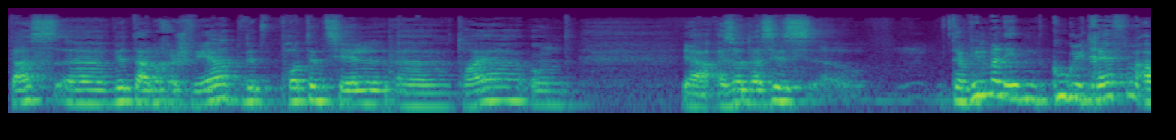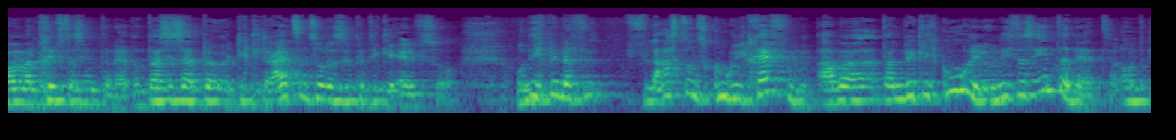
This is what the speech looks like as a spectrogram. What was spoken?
das äh, wird dadurch erschwert, wird potenziell äh, teuer und ja, also das ist, da will man eben Google treffen, aber man trifft das Internet. Und das ist halt bei Artikel 13 so, das ist bei Artikel 11 so. Und ich bin dafür, lasst uns Google treffen, aber dann wirklich Google und nicht das Internet. Und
